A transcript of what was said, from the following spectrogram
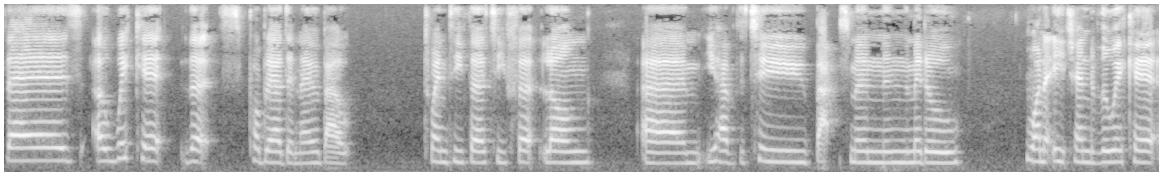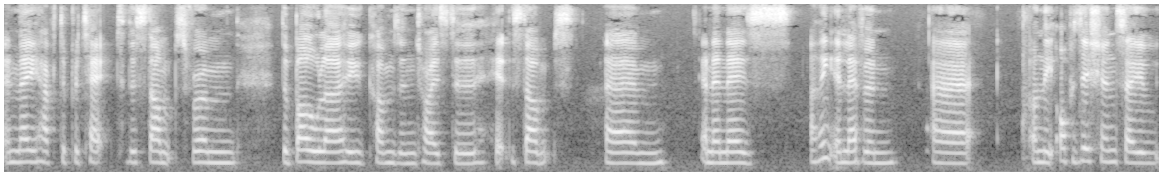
there's a wicket that's probably, I don't know, about 20, 30 foot long. Um, you have the two batsmen in the middle, one at each end of the wicket, and they have to protect the stumps from the bowler who comes and tries to hit the stumps. Um, and then there's, I think, 11 uh, on the opposition, so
